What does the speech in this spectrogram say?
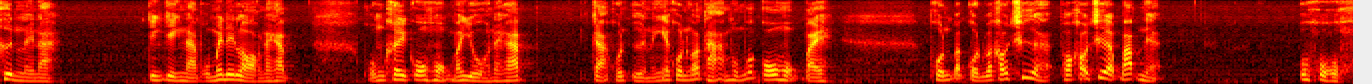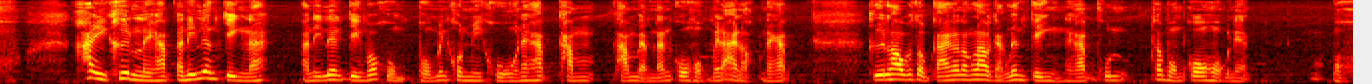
ขึ้นเลยนะ จริง ๆนะผมไม่ได้หลอกนะครับ ผมเคยโกหกมาอยู่นะครับ จากคนอื่นอย่างเงี้ยคนเขาถามผมก็โกหกไป ผลปรากฏว่าเขาเชื่อพอเขาเชื่อปั๊บเนี่ย โอ้โหไข้ขึ้นเลยครับ อันนี้เรื่องจริงนะ อันนี้เรื่องจริงเพราะผมผมเป็นคนมีครูนะครับทำทำแบบนั้นโกหกไม่ได้หรอกนะครับ คือเล่าประสบการณ์ก็ต้องเล่าจากเรื่องจริงนะครับ คุณถ้าผมโกหกเนี่ยโอ้โห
